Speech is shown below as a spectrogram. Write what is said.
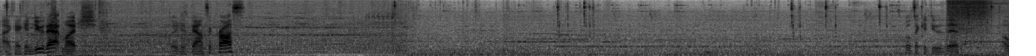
Like, I can do that much. Do I just bounce across? Suppose I could do this. Oh,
